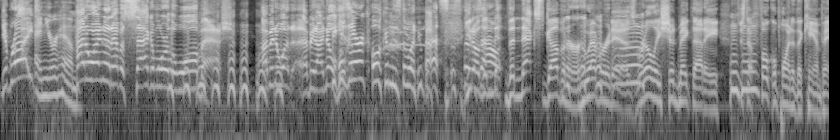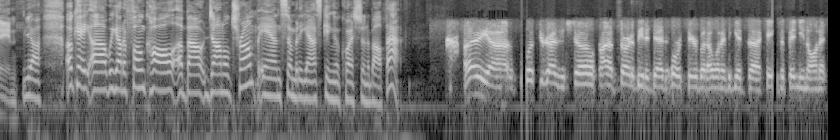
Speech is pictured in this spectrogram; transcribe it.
You're right. and you're him. How do I not have a Sagamore of the Wabash? I mean, what? I mean, I know because Holcomb- Eric Holcomb is the one who passes you know the, out. the next governor whoever it is really should make that a just Mm-hmm. a focal point of the campaign Yeah. Okay. Uh, we got a phone call about Donald Trump and somebody asking a question about that. Hey, uh, what's your guys' show? I'm sorry to beat a dead horse here, but I wanted to get uh, Kate's opinion on it.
